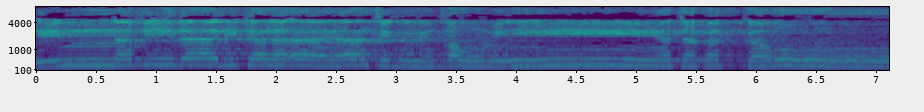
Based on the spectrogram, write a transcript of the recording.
إن في ذلك لآيات لقوم يتفكرون.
